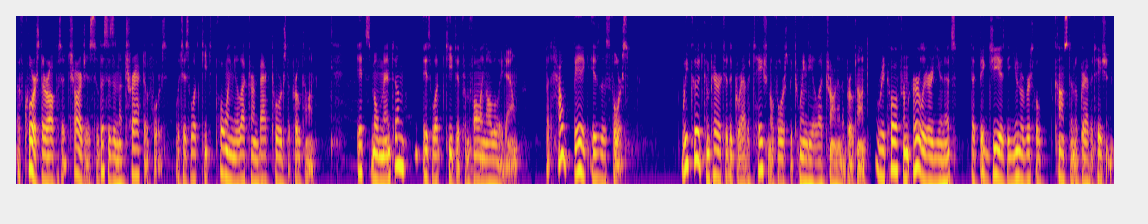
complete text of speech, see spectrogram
Of course, they're opposite charges, so this is an attractive force, which is what keeps pulling the electron back towards the proton. Its momentum is what keeps it from falling all the way down. But how big is this force? We could compare it to the gravitational force between the electron and the proton. Recall from earlier units that big G is the universal constant of gravitation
